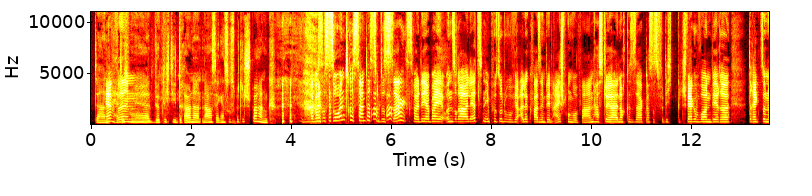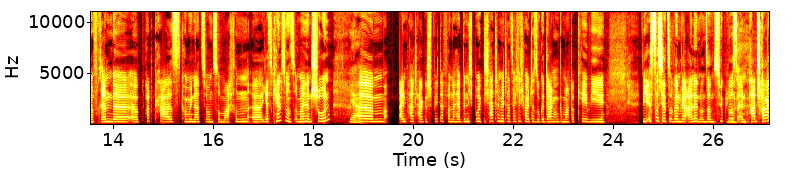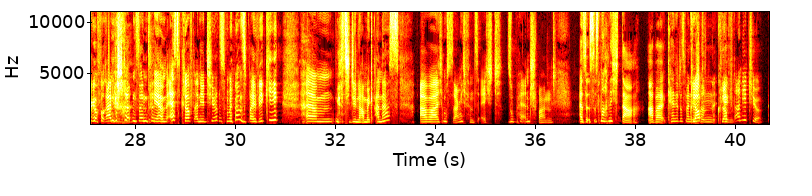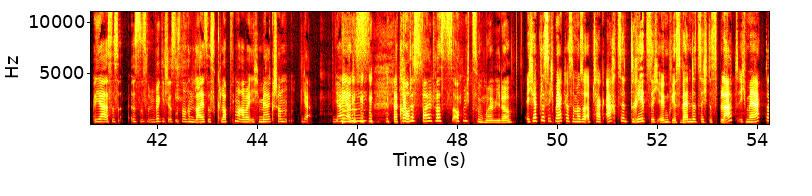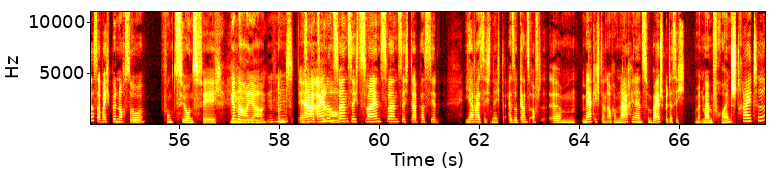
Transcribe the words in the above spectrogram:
Dann hätte ich Heaven. mir wirklich die 300 Nahrungsergänzungsmittel sparen können. Aber es ist so interessant, dass du das sagst, weil du ja bei unserer letzten Episode, wo wir alle quasi in den Eisprung waren, hast du ja noch gesagt, dass es für dich schwer geworden wäre, direkt so eine fremde äh, Podcast-Kombination zu machen. Äh, jetzt kennst du uns immerhin schon. Ja. Ähm, ein paar Tage später, von daher bin ich beruhigt. Ich hatte mir tatsächlich heute so Gedanken gemacht, okay, wie, wie ist das jetzt so, wenn wir alle in unserem Zyklus ein paar Tage vorangeschritten sind? PMS klopft an die Tür, zumindest bei Vicky. Ähm, ist die Dynamik anders. Aber ich muss sagen, ich finde es echt super entspannt. Also es ist noch nicht da. Aber kennt ihr das, wenn Klopf, ihr schon... klopft an die Tür. Ja, es ist, es ist wirklich, es ist noch ein leises Klopfen, aber ich merke schon, ja, ja, ja, das ist, da kommt das- bald was auf mich zu mal wieder. Ich habe das, ich merke das immer so ab Tag 18 dreht sich irgendwie, es wendet sich das Blatt. Ich merke das, aber ich bin noch so funktionsfähig. Genau, ja. Mhm. Und So ja, geht's mir auch. 21, 22, da passiert, ja, weiß ich nicht. Also ganz oft ähm, merke ich dann auch im Nachhinein zum Beispiel, dass ich mit meinem Freund streite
